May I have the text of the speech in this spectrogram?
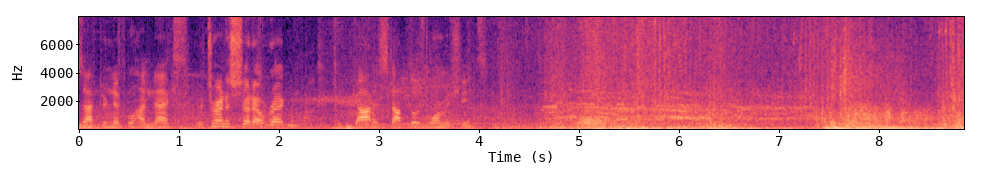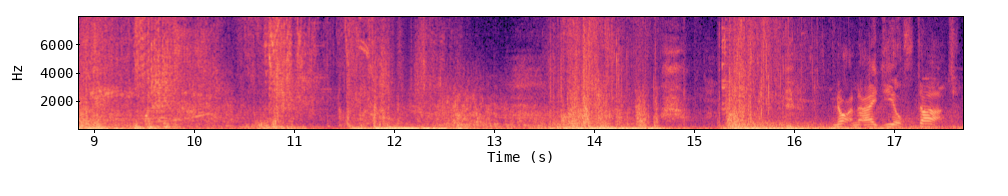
Goes after Niflheim next, They're trying to shut out Ragnarok. we gotta stop those war machines. Not an ideal start.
